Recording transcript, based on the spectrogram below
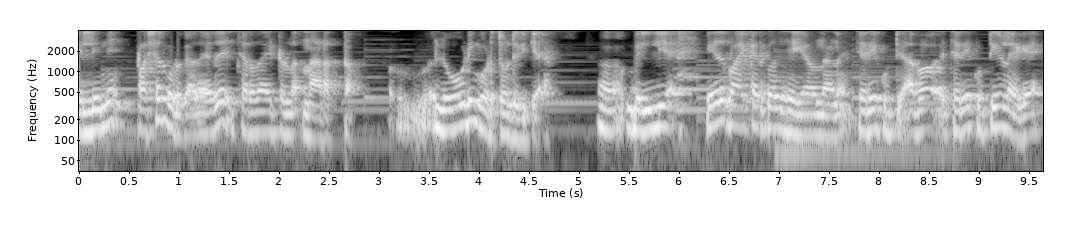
എല്ലിന് പ്രഷർ കൊടുക്കുക. അതായത് ചെറുതായിട്ടുള്ള നടത്തം. ലോഡിങ് കൊടുത്തുകൊണ്ടിരിക്കുക വലിയ ഏത് പ്രായക്കാർക്കും അത് ചെയ്യാവുന്നതാണ്. ചെറിയ കുട്ടി അപ്പോൾ ചെറിയ കുട്ടികളെയൊക്കെ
